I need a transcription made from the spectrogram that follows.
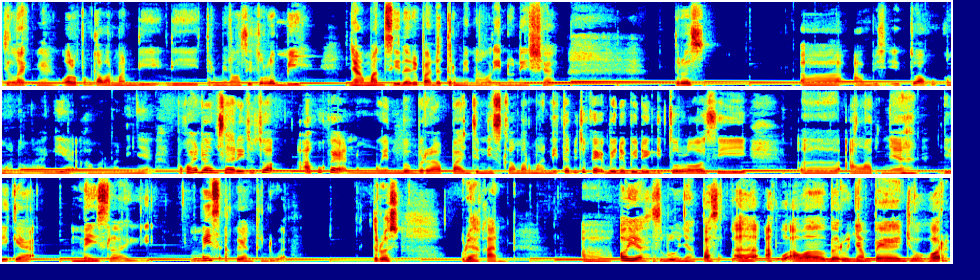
jeleknya. Walaupun kamar mandi di terminal situ lebih nyaman sih daripada terminal Indonesia. Terus uh, abis itu aku ke mana lagi ya kamar mandinya ya? Pokoknya dalam sehari itu tuh aku kayak nemuin beberapa jenis kamar mandi tapi tuh kayak beda-beda gitu loh si uh, alatnya. Jadi kayak maze lagi Maze aku yang kedua. Terus udah kan uh, oh ya sebelumnya pas uh, aku awal baru nyampe Johor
